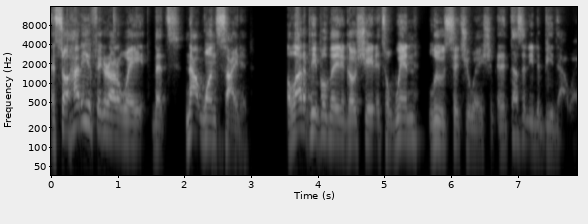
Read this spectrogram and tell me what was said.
And so, how do you figure out a way that's not one sided? A lot of people, they negotiate, it's a win lose situation, and it doesn't need to be that way.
